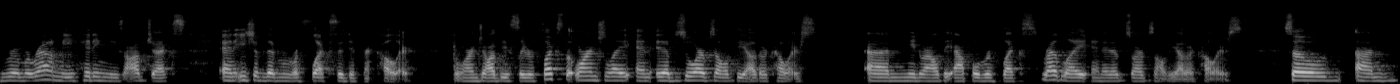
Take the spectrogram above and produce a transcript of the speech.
room around me hitting these objects and each of them reflects a different color. The orange obviously reflects the orange light and it absorbs all of the other colors. Meanwhile, the apple reflects red light and it absorbs all the other colors. So um,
